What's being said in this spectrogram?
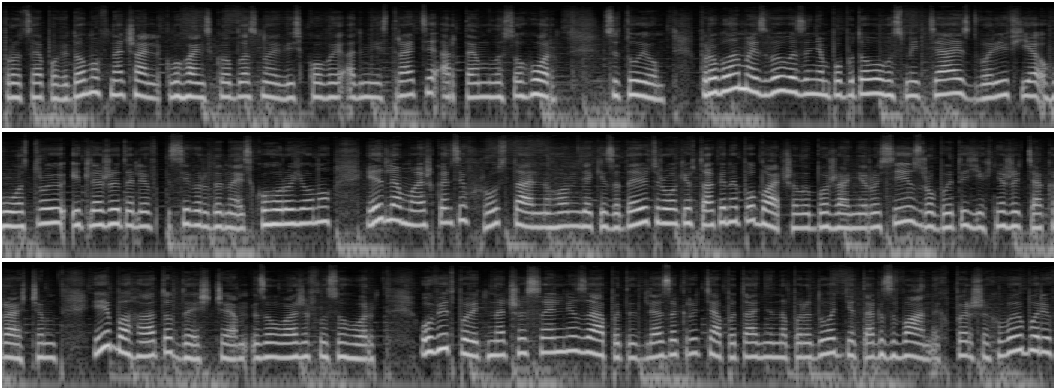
Про це повідомив начальник Луганської обласної військової адміністрації Артем Лисогор. Цитую: проблема із вивезенням побутового сміття із дворів є гострою і для жителів Сєвєродонецького району, і для мешканців Хрустального, які за 9 років так і не побачили бажання Росії зробити їхнє життя кращим. І багато де ще зауважив Лисогор. У відповідь на чисельні запити для закриття питання напередодні так званих перших виборів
